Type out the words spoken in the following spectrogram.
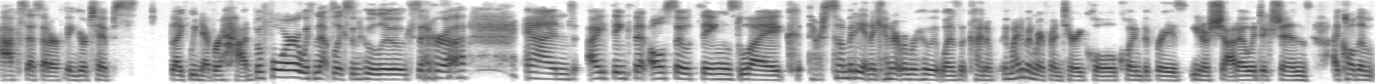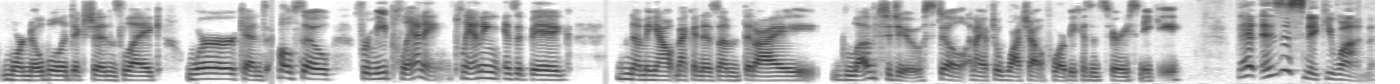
access at our fingertips like we never had before with Netflix and Hulu, et cetera. And I think that also things like there's somebody, and I can't remember who it was that kind of, it might have been my friend Terri Cole coined the phrase, you know, shadow addictions. I call them more noble addictions like work. And also for me, planning. Planning is a big, numbing out mechanism that I love to do still, and I have to watch out for because it's very sneaky. That is a sneaky one.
